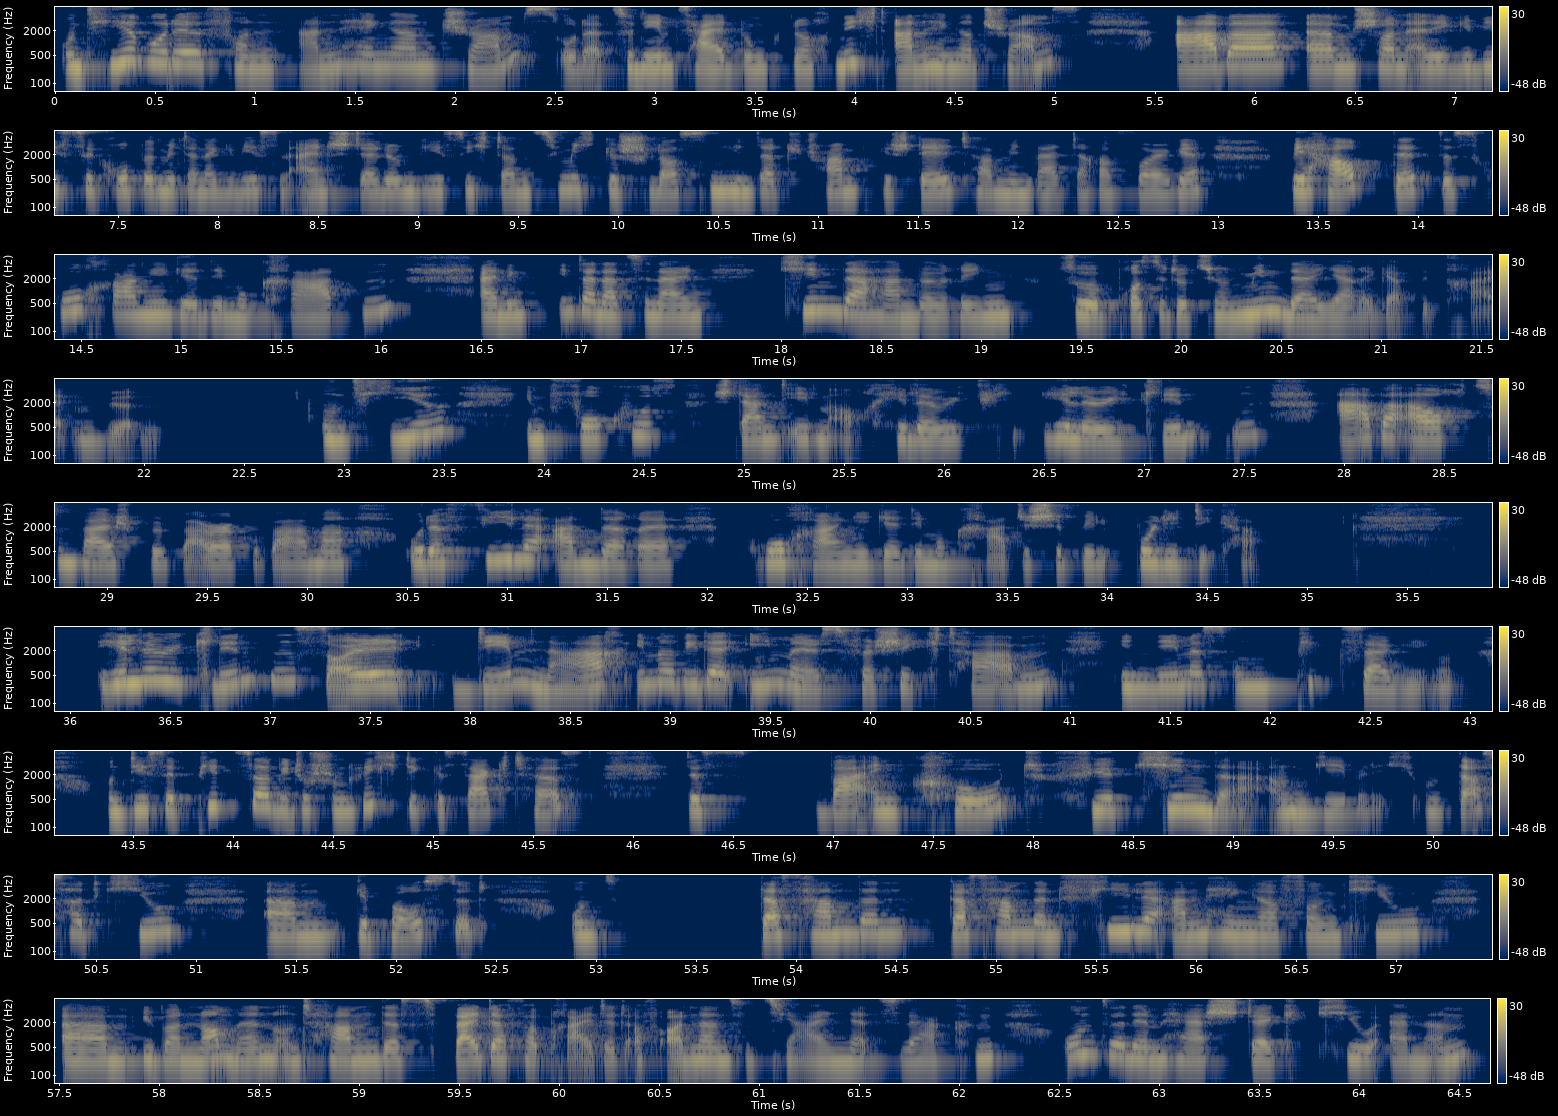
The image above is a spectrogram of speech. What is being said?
Und hier wurde von Anhängern Trumps oder zu dem Zeitpunkt noch nicht Anhänger Trumps, aber ähm, schon eine gewisse Gruppe mit einer gewissen Einstellung, die sich dann ziemlich geschlossen hinter Trump gestellt haben in weiterer Folge, behauptet, dass hochrangige Demokraten einen internationalen Kinderhandelring zur Prostitution Minderjähriger betreiben würden. Und hier im Fokus stand eben auch Hillary, Hillary Clinton, aber auch zum Beispiel Barack Obama oder viele andere hochrangige demokratische Politiker. Hillary Clinton soll demnach immer wieder E-Mails verschickt haben, in dem es um Pizza ging. Und diese Pizza, wie du schon richtig gesagt hast, das war ein Code für Kinder angeblich. Und das hat Q ähm, gepostet und das haben, dann, das haben dann viele Anhänger von Q ähm, übernommen und haben das weiterverbreitet auf anderen sozialen Netzwerken unter dem Hashtag QAnon.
